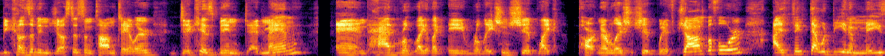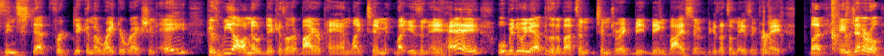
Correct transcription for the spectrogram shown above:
because of Injustice and Tom Taylor, Dick has been Dead Man and had re- like like a relationship like partner relationship with John before. I think that would be an amazing step for Dick in the right direction. A, because we all know Dick is other buyer pan. Like Tim, like isn't a hey, we'll be doing an episode about Tim Tim Drake be, being bi soon because that's amazing for me. But in general,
